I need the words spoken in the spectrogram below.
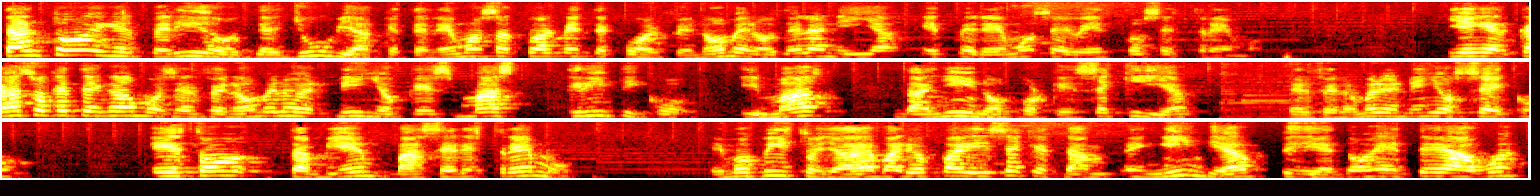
tanto en el periodo de lluvia que tenemos actualmente con el fenómeno de la niña, esperemos eventos extremos. Y en el caso que tengamos el fenómeno del niño, que es más crítico y más dañino porque es sequía, el fenómeno del niño seco, esto también va a ser extremo. Hemos visto ya varios países que están en India pidiendo gente agua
